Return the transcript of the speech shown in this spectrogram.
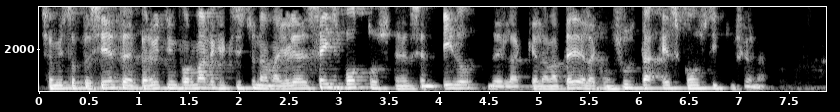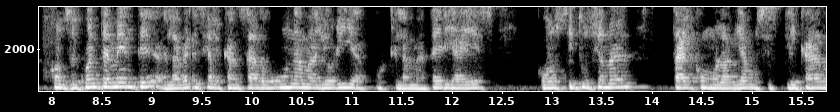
Señor Ministro Presidente, me permito informarle que existe una mayoría de seis votos en el sentido de la que la materia de la consulta es constitucional. Consecuentemente, al haberse alcanzado una mayoría porque la materia es constitucional, tal como lo habíamos explicado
